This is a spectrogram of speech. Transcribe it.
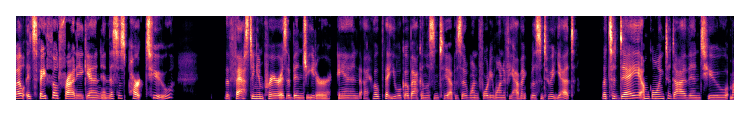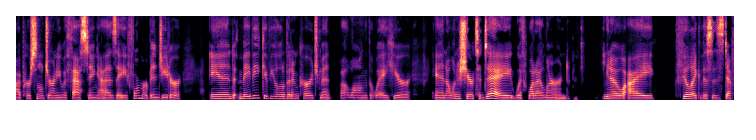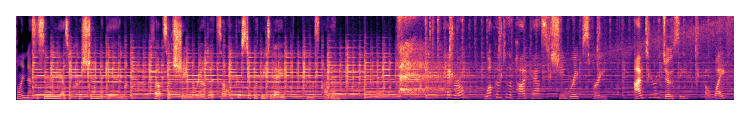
Well, it's Faith Filled Friday again, and this is part two the fasting and prayer as a binge eater. And I hope that you will go back and listen to episode 141 if you haven't listened to it yet. But today I'm going to dive into my personal journey with fasting as a former binge eater and maybe give you a little bit of encouragement along the way here. And I want to share today with what I learned. You know, I feel like this is definitely necessary as a Christian and felt such shame around it. So I hope you'll stick with me today in this Bible. Hey, girl. Welcome to the podcast She Breaks Free. I'm Tara Josie, a wife,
